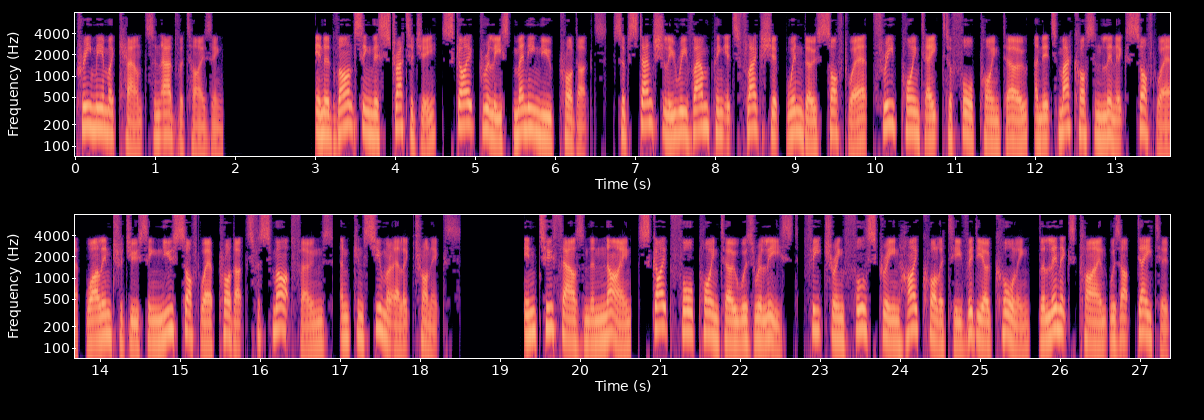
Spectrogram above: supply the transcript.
premium accounts and advertising. In advancing this strategy, Skype released many new products, substantially revamping its flagship Windows software 3.8 to 4.0 and its MacOS and Linux software, while introducing new software products for smartphones and consumer electronics. In 2009, Skype 4.0 was released, featuring full-screen high-quality video calling, the Linux client was updated,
